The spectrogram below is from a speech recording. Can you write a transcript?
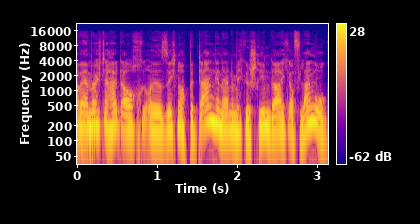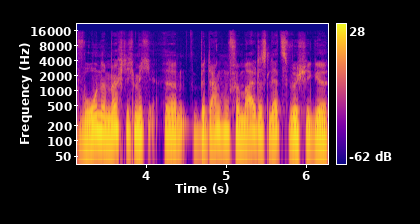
Aber er möchte halt auch äh, sich noch bedanken. Er hat nämlich geschrieben, da ich auf Langeoog wohne, möchte ich mich äh, bedanken für Maltes letztwöchige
